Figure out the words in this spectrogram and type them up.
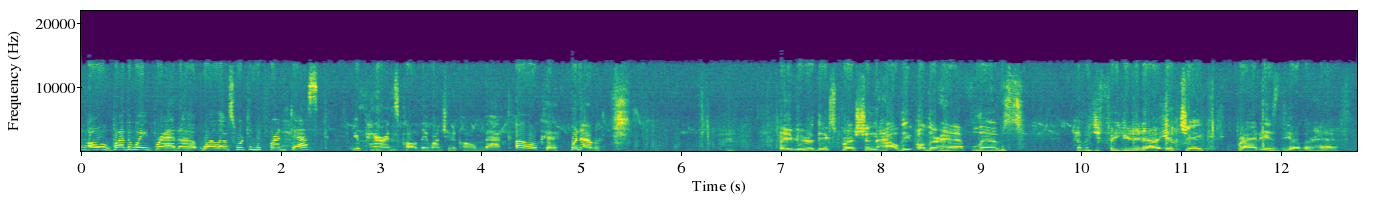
Oh, by the way, Brad, uh, while I was working the front desk, your parents called. They want you to call them back. Oh, okay. Whenever. Hey, have you heard the expression, how the other half lives? Haven't you figured it out yet, Jake? Brad is the other half.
